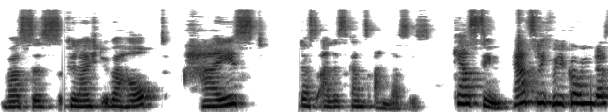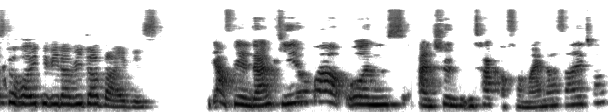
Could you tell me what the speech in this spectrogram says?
was es vielleicht überhaupt heißt, dass alles ganz anders ist. Kerstin, herzlich willkommen, dass du heute wieder mit dabei bist. Ja, vielen Dank, Lioba, und einen schönen guten Tag auch von meiner Seite.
